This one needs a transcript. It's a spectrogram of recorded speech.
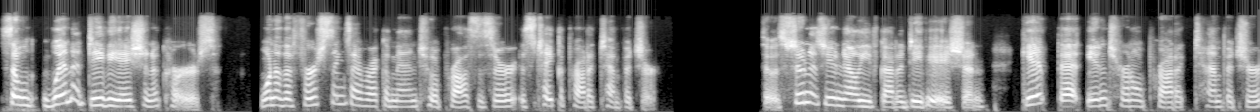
So when a deviation occurs, one of the first things I recommend to a processor is take the product temperature. So as soon as you know you've got a deviation, get that internal product temperature.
